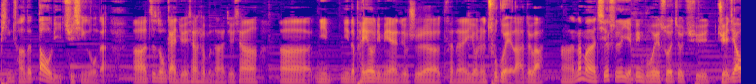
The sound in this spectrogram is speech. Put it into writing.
平常的道理去形容的。啊，这种感觉像什么呢？就像呃，你你的朋友里面就是可能有人出轨了，对吧？啊，那么其实也并不会说就去绝交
